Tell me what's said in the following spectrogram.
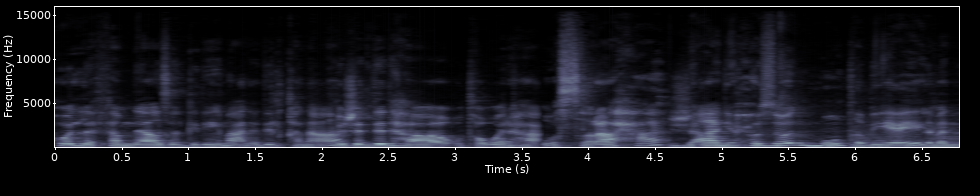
كل ال thumbnails القديمة على دي القناة. بجددها وطورها. والصراحة جاني حزن مو طبيعي لما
